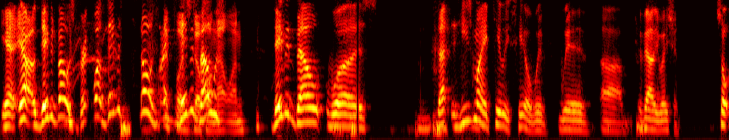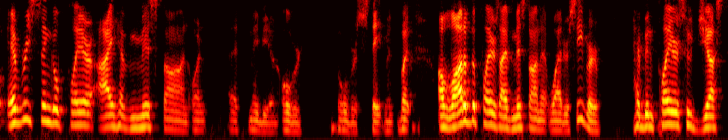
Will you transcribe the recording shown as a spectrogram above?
yeah, yeah. David Bell was great. Well, David, no, like, David Bell was that one. David Bell was that he's my Achilles heel with with um, evaluation. So every single player I have missed on, or uh, maybe an over overstatement, but a lot of the players I've missed on at wide receiver have been players who just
